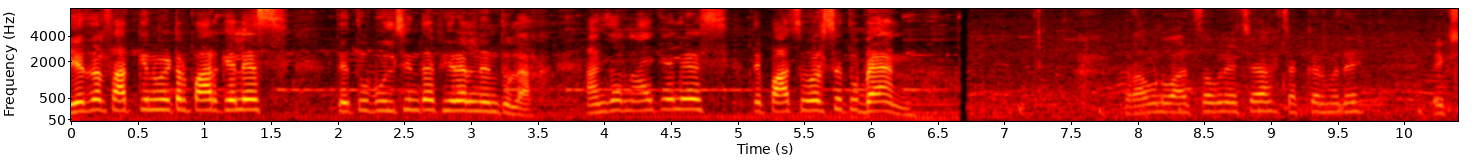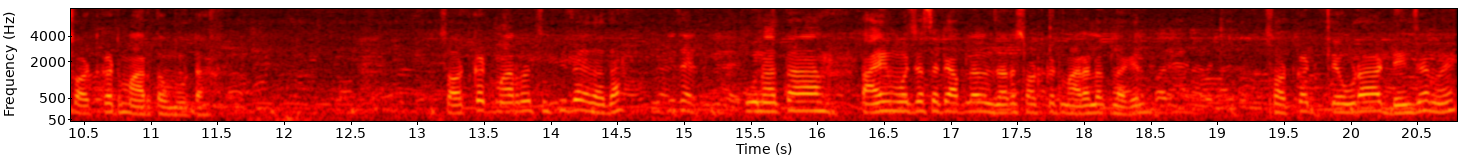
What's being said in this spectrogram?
हे जर सात किलोमीटर पार केलेस ते तू बोलशील तर फिरेल नाही तुला. आणि जर नाही केलेस ते पाच वर्ष तू बॅन राऊंड वाचवण्याच्या चक्करमध्ये एक शॉर्टकट मारतो मोठा. शॉर्टकट मारणं चुकीचं आहे दादा. पण आता टाईम वाच्यासाठी आपल्याला जरा शॉर्टकट मारायलाच लागेल. शॉर्टकट तेवढा डेंजर नाही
